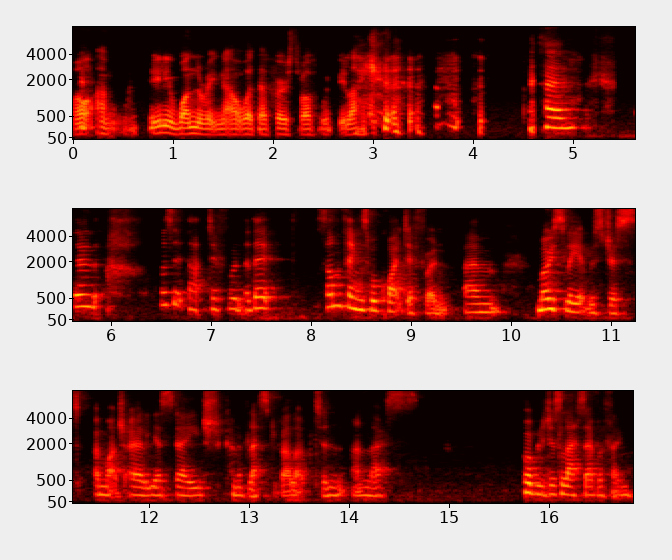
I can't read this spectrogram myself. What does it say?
well, I'm really wondering now what that first draft would be like. um, was it that different? There, some things were quite different. Um, mostly it was just a much earlier stage, kind of less developed and, and less, probably just less everything,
